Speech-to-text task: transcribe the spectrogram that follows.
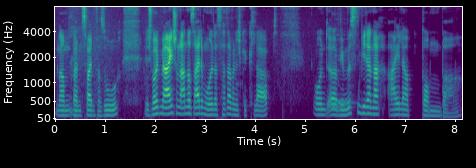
beim zweiten Versuch. Ich wollte mir eigentlich schon ein anderes Item holen, das hat aber nicht geklappt und äh, wir müssen wieder nach Ayla Bomba.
